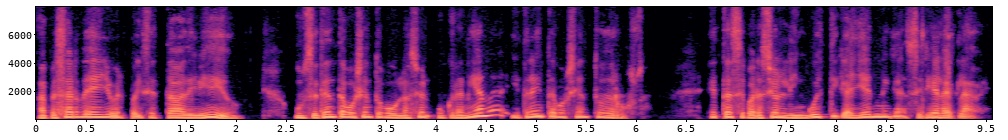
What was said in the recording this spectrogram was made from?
A pesar de ello, el país estaba dividido un 70% de población ucraniana y 30% de rusa. Esta separación lingüística y étnica sería la clave.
